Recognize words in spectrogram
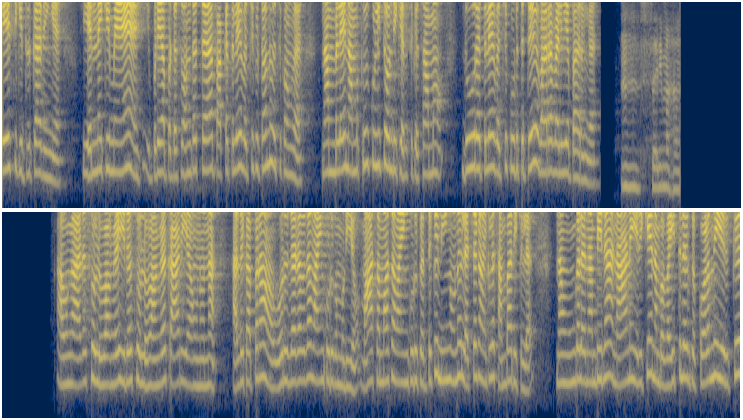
பேசிக்கிட்டு இருக்காதீங்க. என்னைக்குமே இப்படியாப்பட்ட சொந்தத்தை பக்கத்திலே வச்சுக்கிட்டோன்னு வச்சுக்கோங்க. நம்மளே நமக்கு குழி தோண்டிக்கிறதுக்கு சமம். தூரத்திலே வச்சு கொடுத்துட்டு வர வழியை பாருங்க. ம் சரிமஹா அவங்க அதை சொல்லுவாங்க இதை சொல்லுவாங்க காரியம் ஆகணும்னா. அதுக்கப்புறம் ஒரு தடவை தான் வாங்கி கொடுக்க முடியும். மாசம் மாசம் வாங்கி கொடுக்கறதுக்கு நீங்க ஒன்றும் லட்சக்கணக்கில் சம்பாதிக்கல. நான் உங்களை நம்பி தான் நானே இருக்கேன். நம்ம வயித்துல இருக்க குழந்தையும் இருக்கு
